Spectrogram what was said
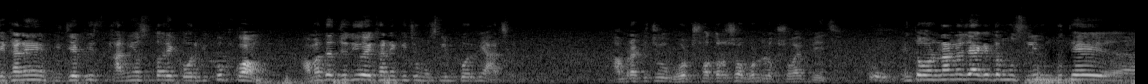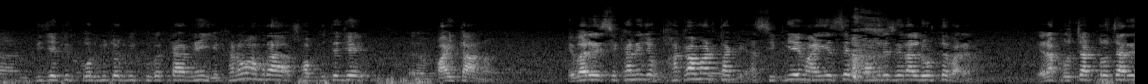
যেখানে বিজেপি স্থানীয় স্তরে কর্মী খুব কম, আমাদের যদিও এখানে কিছু মুসলিম কর্মী আছে। আমরা কিছু ভোট, সতেরোশো ভোট লোকসভায় পেয়েছি। কিন্তু অন্যান্য জায়গায় তো মুসলিম বুথে বিজেপির কর্মী টর্মী খুব একটা নেই। এখানেও আমরা সব বুথে যে পাই তা নয়। এবারে সেখানে যে ফাঁকা মাঠ থাকে, আর সিপিএম, আইএসএফ, কংগ্রেস এরা লড়তে পারে না। এরা প্রচার প্রচারে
